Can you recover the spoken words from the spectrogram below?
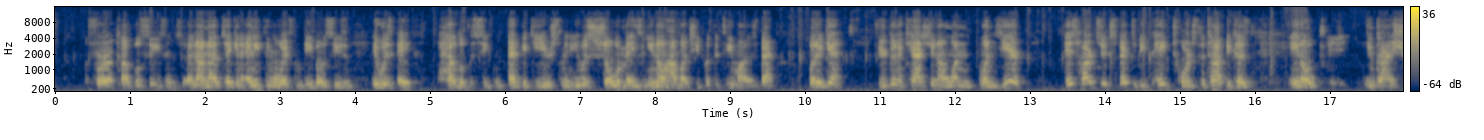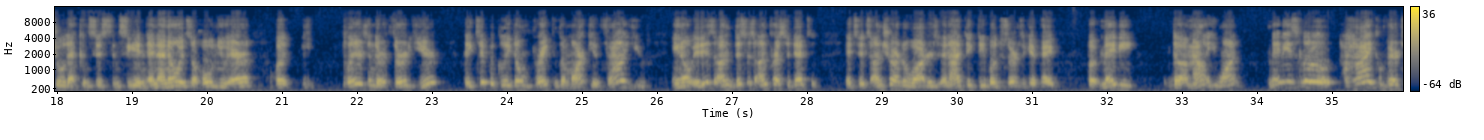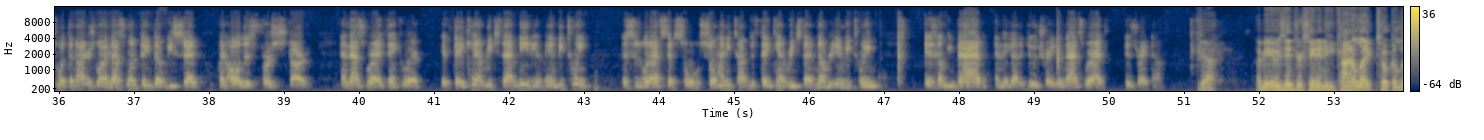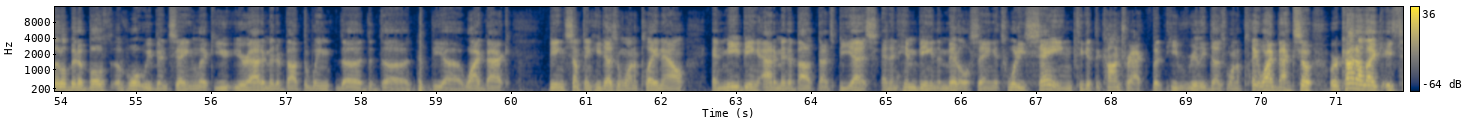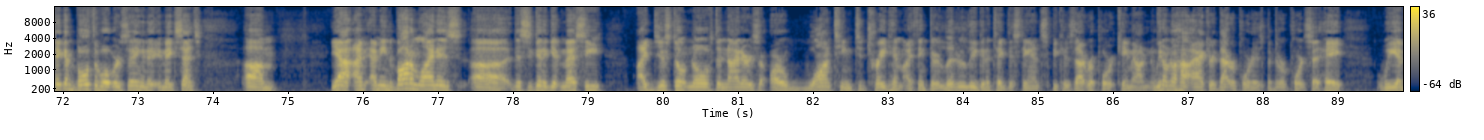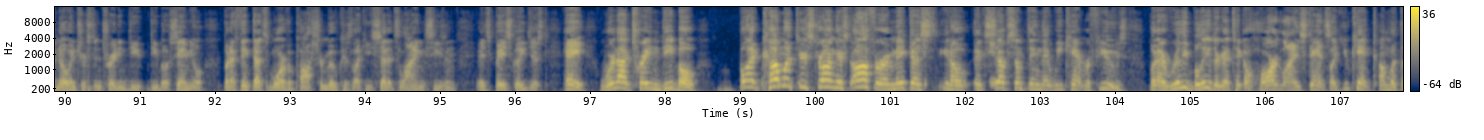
for a couple seasons. And I'm not taking anything away from Deebo's season. It was a hell of a season, epic year, Smitty. It was so amazing. You know how much he put the team on his back. But again, if you're going to cash in on one one year, it's hard to expect to be paid towards the top because you know you got to show that consistency. And, and I know it's a whole new era, but players in their third year, they typically don't break the market value. You know, it is un, this is unprecedented. It's it's uncharted waters, and I think Deebo deserves to get paid. But maybe the amount he want, maybe it's a little high compared to what the Niners want. And that's one thing that we said when all this first started. And that's where I think where if they can't reach that medium in between, this is what I've said so so many times. If they can't reach that number in between, it's gonna be bad, and they got to do a trade. And that's where I is right now. Yeah. I mean, it was interesting, and he kind of like took a little bit of both of what we've been saying. Like you, you're adamant about the wing, the the the, the uh, wide back being something he doesn't want to play now, and me being adamant about that's BS, and then him being in the middle saying it's what he's saying to get the contract, but he really does want to play wide back. So we're kind of like he's taking both of what we're saying, and it, it makes sense. Um, yeah, I, I mean the bottom line is uh, this is going to get messy. I just don't know if the Niners are wanting to trade him. I think they're literally going to take the stance because that report came out, and we don't know how accurate that report is, but the report said, hey, we have no interest in trading De- Deebo Samuel. But I think that's more of a posture move because, like he said, it's lying season. It's basically just, hey, we're not trading Deebo, but come with your strongest offer and make us, you know, accept something that we can't refuse. But I really believe they're going to take a hard line stance. Like, you can't come with a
